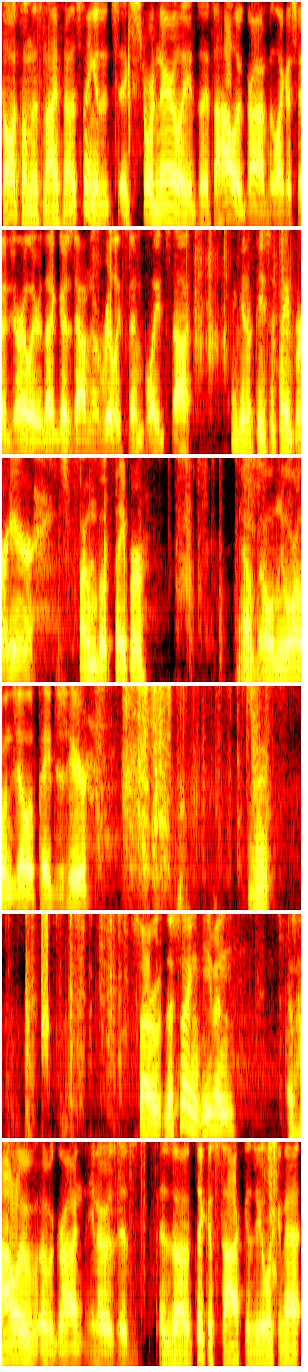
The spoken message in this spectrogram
thoughts on this knife. Now, this thing is it's extraordinarily, it's, it's a hollow grind, but like I showed you earlier, that goes down to really thin blade stock. Get a piece of paper here. It's phone book paper. Now the old New Orleans yellow pages here. All right. So this thing, even as hollow of a grind, you know, as as uh, thick a stock as you're looking at,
